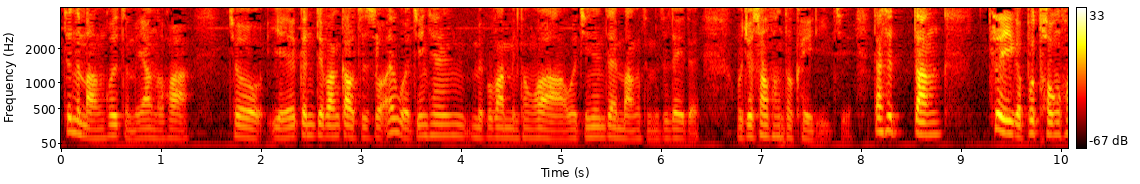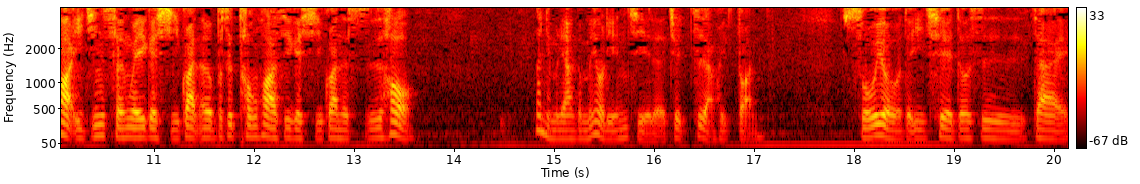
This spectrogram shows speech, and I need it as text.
真的忙或者怎么样的话，就也跟对方告知说：“哎，我今天没不方便通话，我今天在忙什么之类的。”我觉得双方都可以理解。但是当这一个不通话已经成为一个习惯，而不是通话是一个习惯的时候，那你们两个没有连接了，就自然会断。所有的一切都是在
